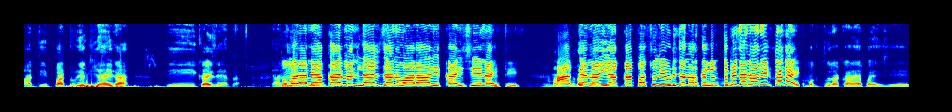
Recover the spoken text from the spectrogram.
आणि ती पाठरू एक जी आहे का ती इकायचं आहे आता. तुम्हाला मी काय म्हणलं? जनावर इकायची नाही ती. मग तुला त्यानं काय- एकापासून एवढी जनावर केली. तुम्ही जनावर ऐकता काय? मग तुला कळायला पाहिजे?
